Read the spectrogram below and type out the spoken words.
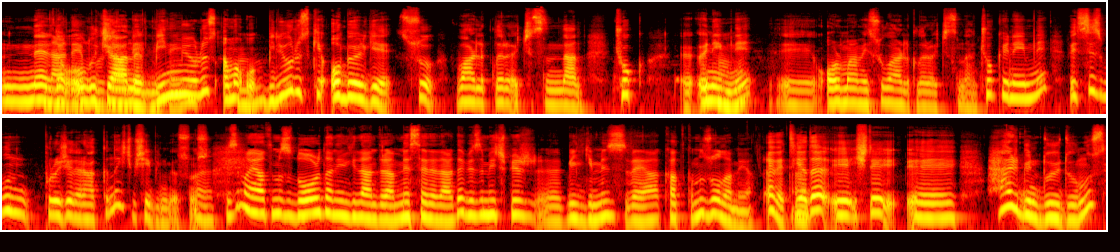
nerede, nerede olacağını bilmiyoruz ama o, biliyoruz ki o bölge su varlıkları açısından çok e, önemli. Hı hı. E, orman ve su varlıkları açısından çok önemli ve siz bu projeler hakkında hiçbir şey bilmiyorsunuz. Evet, bizim hayatımızı doğrudan ilgilendiren meselelerde bizim hiçbir e, bilgimiz veya katkımız olamıyor. Evet, evet. ya da e, işte e, her gün duyduğumuz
